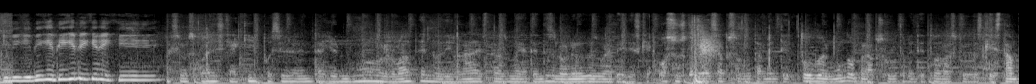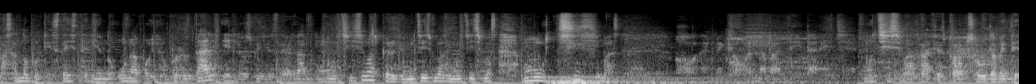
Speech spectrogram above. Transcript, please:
tiki, tiki tiki tiki tiki tiki tiki. Máximos jugadores que aquí posiblemente hay un nuevo romance, no digo nada, estamos muy atentos, lo único que os voy a pedir es que os suscribáis absolutamente todo el mundo por absolutamente todas las cosas que están pasando porque estáis teniendo un apoyo brutal en los vídeos, de verdad, muchísimas, pero que muchísimas, muchísimas, muchísimas. Joder, me cago en la leche. Muchísimas gracias por absolutamente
